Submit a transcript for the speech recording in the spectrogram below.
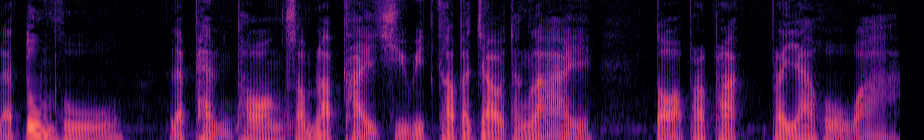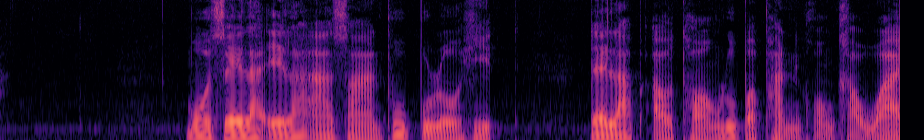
และตุ้มหู และแผ่นทองสำหรับไถ่ชีวิตข้าพเจ้าทั้งหลาย ต่อพระพักพระยาโฮวา โมเสสและเอลาอาซานผู้ปุโรหิต ได้รับเอาทองรูปพันธ์ของเขาไว้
